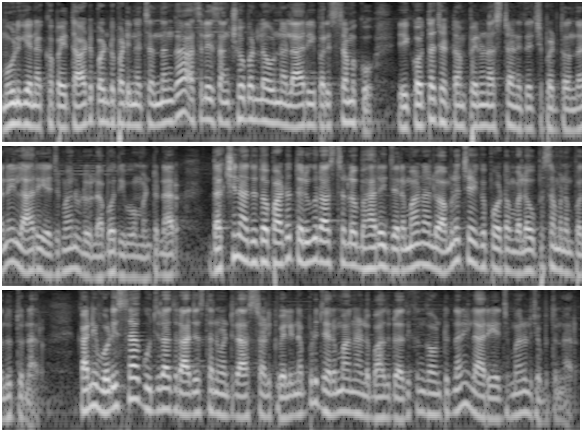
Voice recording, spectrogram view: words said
మూలిగే నక్కపై తాటిపండు పడిన చందంగా అసలే సంక్షోభంలో ఉన్న లారీ పరిశ్రమకు ఈ కొత్త చట్టం పెను నష్టాన్ని తెచ్చిపెడుతోందని లారీ యజమానులు లబోది ఇవ్వమంటున్నారు. దక్షిణాదితో పాటు తెలుగు రాష్ట్రాల్లో భారీ జరిమానాలు అమలు చేయకపోవడం వల్ల ఉపశమనం పొందుతున్నారు. కానీ ఒడిశా గుజరాత్ రాజస్థాన్ వంటి రాష్ట్రాలకు వెళ్ళినప్పుడు జరిమానాల బాధలు అధికంగా ఉంటుందని లారీ యజమానులు చెబుతున్నారు.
